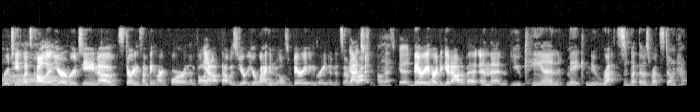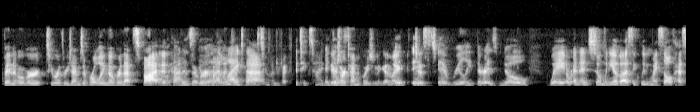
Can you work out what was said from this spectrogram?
routine, let's call Oh. it your routine of starting something hardcore and then falling Yeah. off. That was your your wagon wheel is very ingrained in its own That's rut. true. oh, that's good. Very hard to get out of it, and then you can make new ruts, Mhm. but those ruts don't happen over two or three times of rolling over that spot. Oh, it happens over good. a I hundred like times, that. two hundred times. It takes time. It There's our time equation again. Like it, it, just it really there is no way and, and so many of us including myself has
